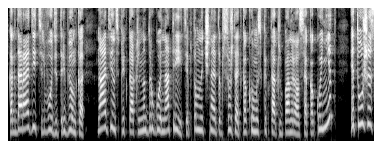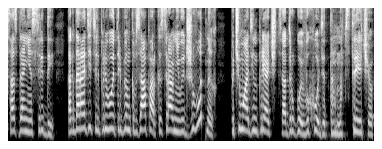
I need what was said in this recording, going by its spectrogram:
Когда родитель водит ребенка на один спектакль, на другой, на третий, а потом начинает обсуждать, какой ему спектакль понравился, а какой нет, это уже создание среды. Когда родитель приводит ребенка в зоопарк и сравнивает животных, почему один прячется, а другой выходит там навстречу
